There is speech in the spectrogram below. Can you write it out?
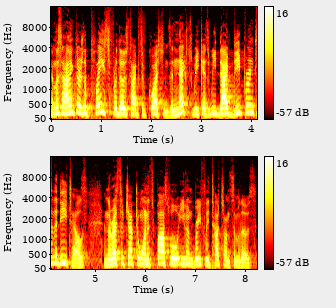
And listen, I think there's a place for those types of questions. And next week, as we dive deeper into the details in the rest of chapter one, it's possible we'll even briefly touch on some of those.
